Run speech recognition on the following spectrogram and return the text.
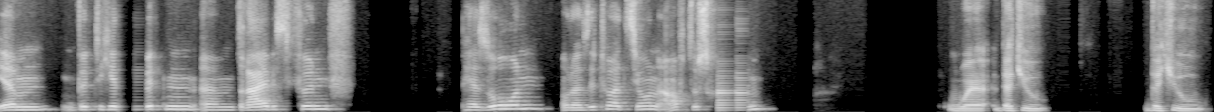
ähm, würde dich jetzt bitten, ähm, drei bis fünf Personen oder Situationen aufzuschreiben, where that you that you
